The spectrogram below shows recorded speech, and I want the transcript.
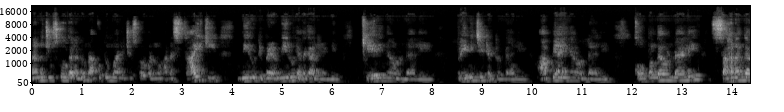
నన్ను చూసుకోగలను నా కుటుంబాన్ని చూసుకోగలను అన్న స్థాయికి మీరు డిపెండ్ మీరు ఎదగాలి అండి కేరింగ్గా ఉండాలి ప్రేమించేటట్టు ఉండాలి ఆప్యాయంగా ఉండాలి కోపంగా ఉండాలి సహనంగా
